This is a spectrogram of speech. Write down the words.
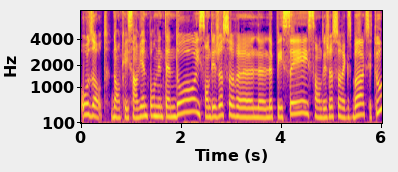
aux autres. Donc, ils s'en viennent pour Nintendo, ils sont déjà sur euh, le, PC, ils sont déjà sur Xbox et tout.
